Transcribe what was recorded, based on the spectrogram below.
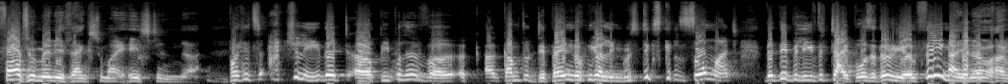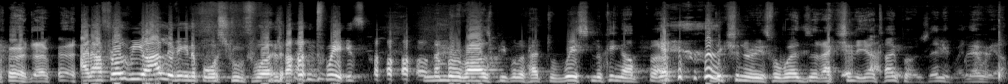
Far too many, thanks to my haste in. Uh, but it's actually that uh, people have uh, uh, come to depend on your linguistic skills so much that they believe the typos are the real thing. I know, I've heard, I've heard. And after all, we are living in a post-truth world, aren't we? a number of hours people have had to waste looking up uh, dictionaries for words that actually are typos. Anyway, there we are.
